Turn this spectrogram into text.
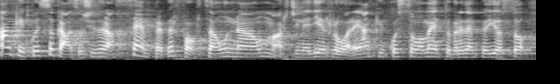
anche in questo caso ci sarà sempre per forza un, un margine di errore, anche in questo momento per esempio io sto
